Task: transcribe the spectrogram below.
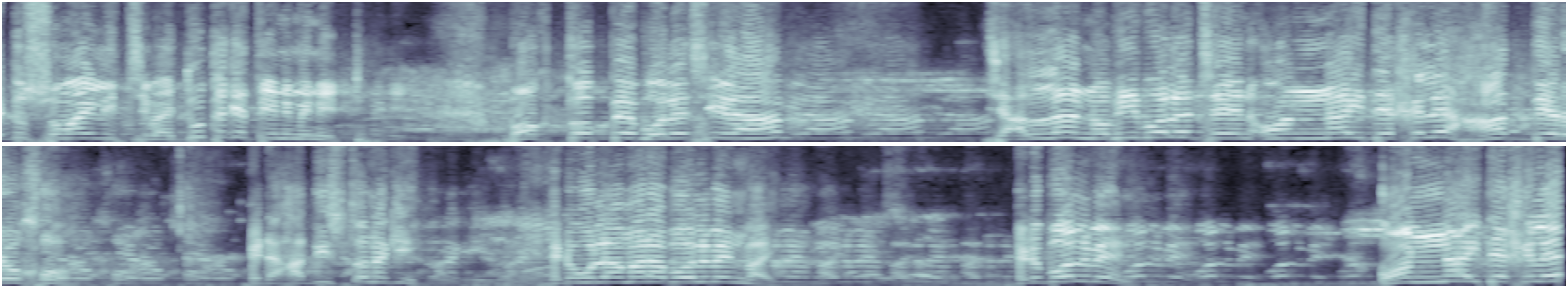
একটু সময় নিচ্ছি ভাই, দু থেকে তিন মিনিট। বক্তব্যে বলেছিলাম যে আল্লাহ নবী বলেছেন, অন্যায় দেখলে হাত দিয়ে রোখো। এটা হাদিস তো নাকি? এটা উলামারা বলবেন ভাই। এটা বলবেন? অন্যায় দেখলে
